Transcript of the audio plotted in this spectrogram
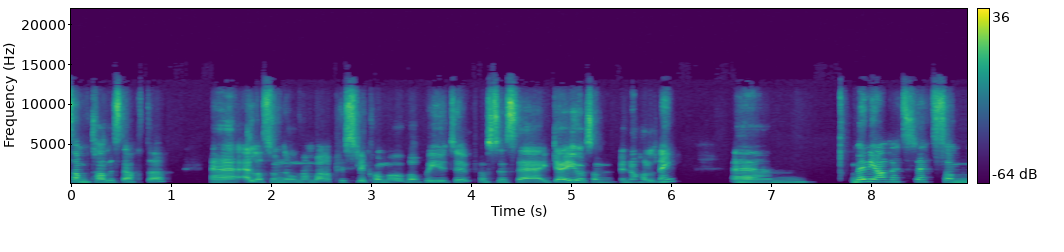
samtalestarter. Eh, eller som noe man bare plutselig kommer over på YouTube og syns er gøy, og som underholdning. Um, men ja, rett og slett som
